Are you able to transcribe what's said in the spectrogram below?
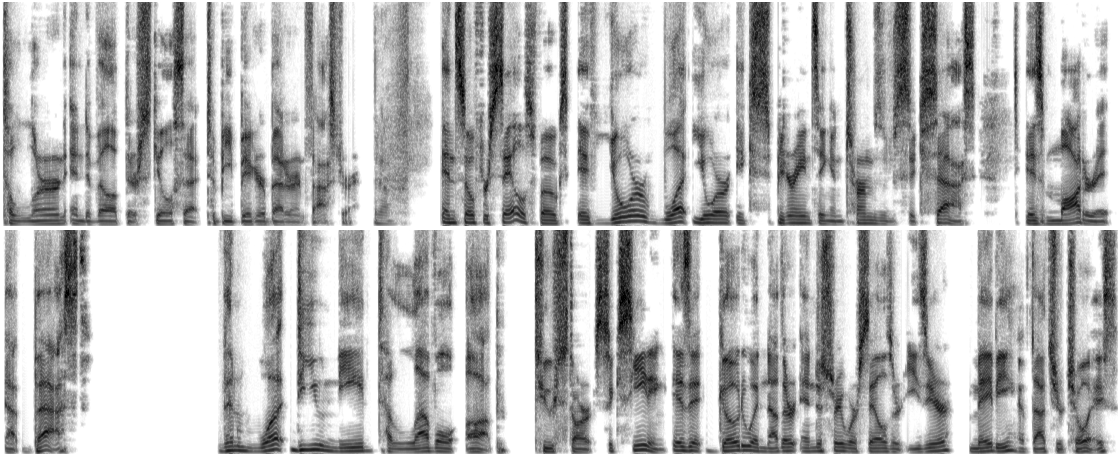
to learn and develop their skill set to be bigger, better, and faster. Yeah. And so for sales folks, if you're what you're experiencing in terms of success is moderate at best, then what do you need to level up to start succeeding? Is it go to another industry where sales are easier? Maybe, if that's your choice.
